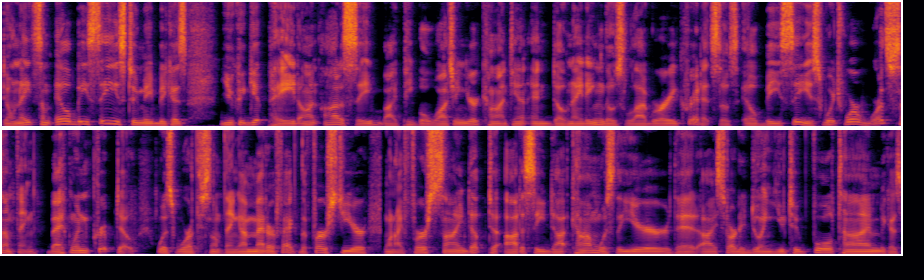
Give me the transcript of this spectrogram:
Donate some LBCs to me because you could get paid on Odysee by people watching your content and donating those LBRY credits, those LBCs, which were worth something back when crypto was worth something. As a matter of fact, the first year when I first signed up to Odysee.com was the year that I started doing YouTube full time because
